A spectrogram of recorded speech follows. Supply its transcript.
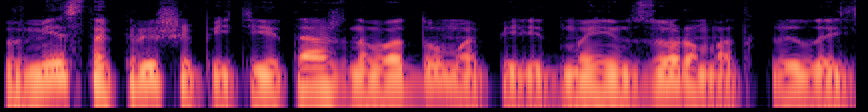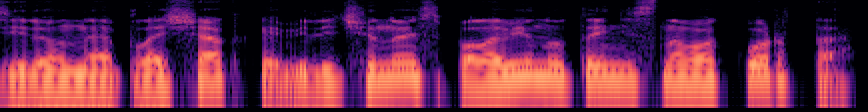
Вместо крыши пятиэтажного дома перед моим взором открылась зеленая площадка величиной с половину теннисного корта.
